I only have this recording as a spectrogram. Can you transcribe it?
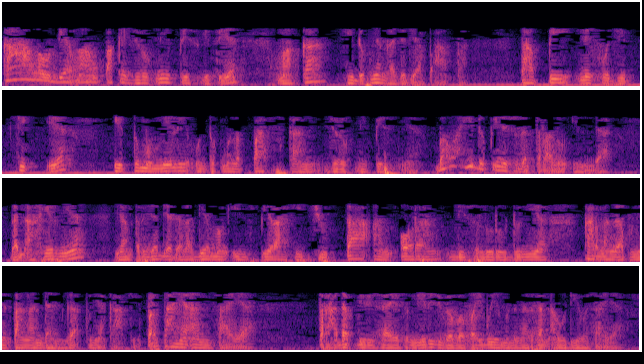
Kalau dia mau pakai jeruk nipis gitu ya, maka hidupnya nggak jadi apa-apa. Tapi Nick Fujicik ya itu memilih untuk melepaskan jeruk nipisnya. Bahwa hidup ini sudah terlalu indah. Dan akhirnya yang terjadi adalah dia menginspirasi jutaan orang di seluruh dunia karena nggak punya tangan dan nggak punya kaki. Pertanyaan saya terhadap diri saya sendiri juga Bapak Ibu yang mendengarkan audio saya.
